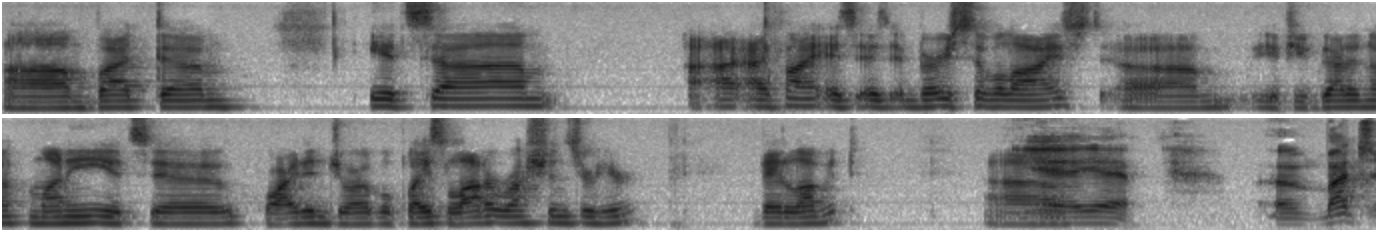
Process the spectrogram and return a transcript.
Um, but um, it's um, I, I find it's, it's very civilized. Um, if you've got enough money, it's a quite enjoyable place. A lot of Russians are here; they love it. Uh, yeah, yeah. Uh, but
